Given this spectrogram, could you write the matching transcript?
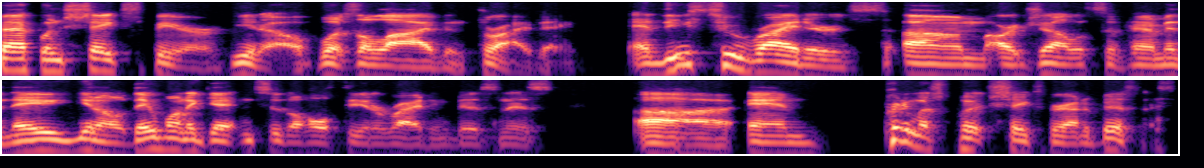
back when Shakespeare, you know, was alive and thriving and these two writers um, are jealous of him and they you know they want to get into the whole theater writing business uh, and pretty much put shakespeare out of business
